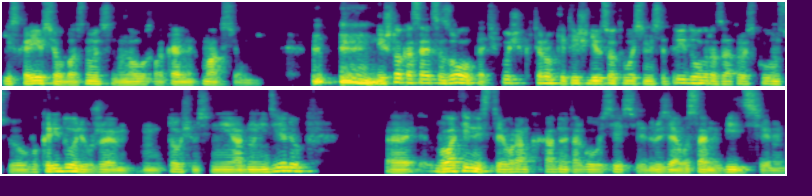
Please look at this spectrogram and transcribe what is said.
и, скорее всего, обоснуется на новых локальных максимумах. И что касается золота, текущей котировки 1983 доллара за тройскую унцию в коридоре уже топчемся не одну неделю. Э, волатильность в рамках одной торговой сессии, друзья, вы сами видите,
